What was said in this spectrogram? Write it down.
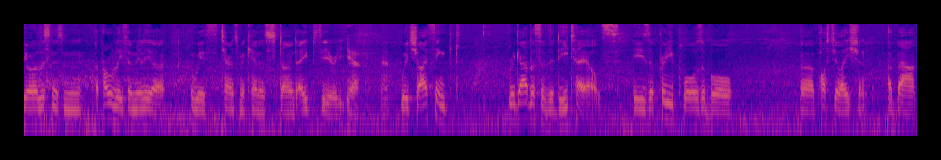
your listeners m- are probably familiar with Terence McKenna's stoned ape theory Yeah, yeah. which I think, regardless of the details, is a pretty plausible uh, postulation about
